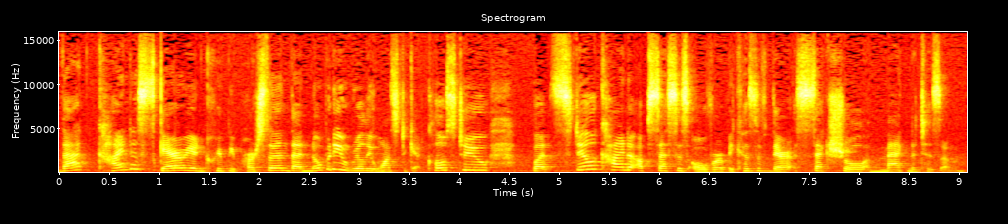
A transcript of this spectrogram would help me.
that kind of scary and creepy person that nobody really wants to get close to, but still kind of obsesses over because of their sexual magnetism.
